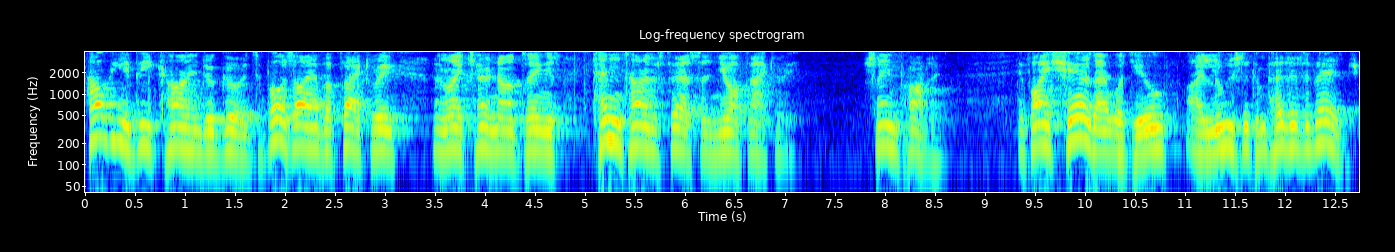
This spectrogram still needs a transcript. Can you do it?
How can you be kind or good? Suppose I have a factory and I turn out things 10 times faster than your factory. Same product. If I share that with you, I lose the competitive edge.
